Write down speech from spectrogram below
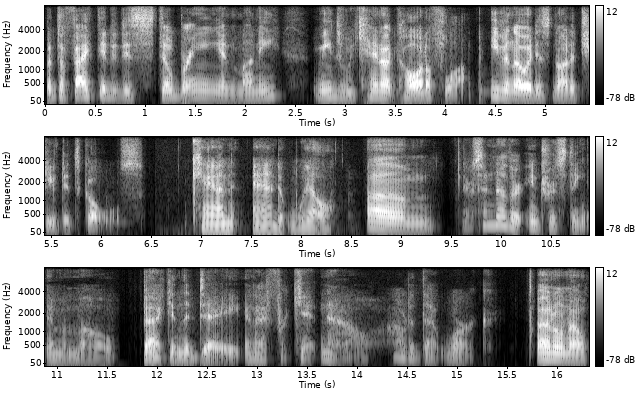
But the fact that it is still bringing in money means we cannot call it a flop, even though it has not achieved its goals. Can and will. Um, there's another interesting MMO back in the day, and I forget now. How did that work? I don't know.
